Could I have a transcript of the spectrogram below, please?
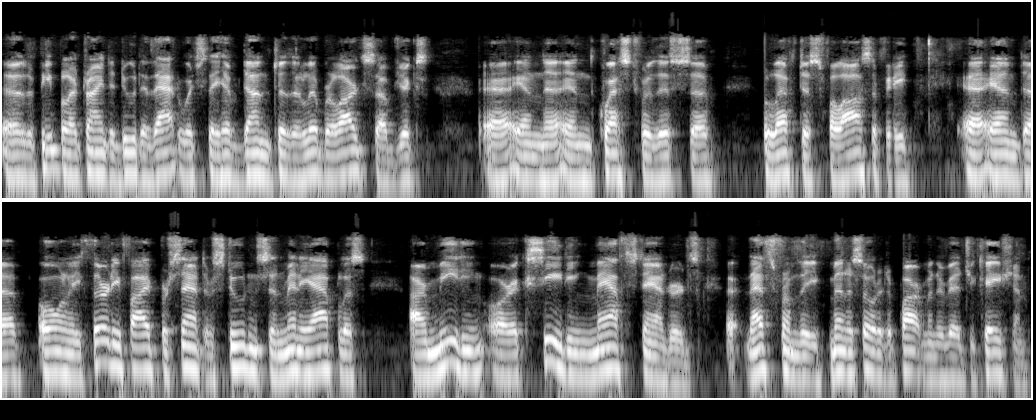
Uh, the people are trying to do to that which they have done to the liberal arts subjects uh, in uh, in quest for this uh, leftist philosophy. Uh, and only 35% of students in Minneapolis are meeting or exceeding math standards. that's from the Minnesota Department of Education.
